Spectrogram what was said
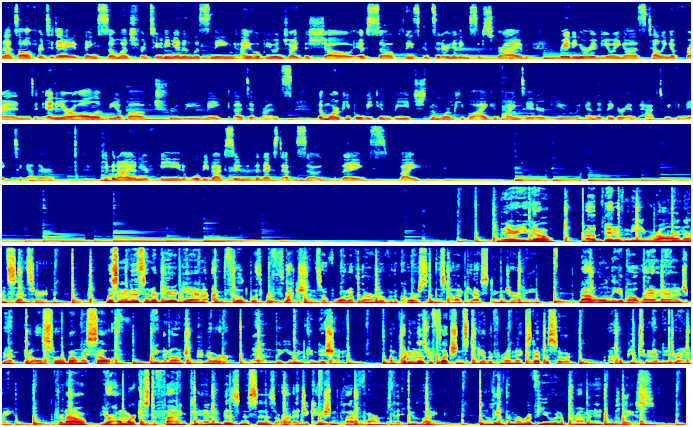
And that's all for today. Thanks so much for tuning in and listening. I hope you enjoyed the show. If so, please consider hitting subscribe, rating or reviewing us, telling a friend. Any or all of the above truly make a difference. The more people we can reach, the more people I can find to interview, and the bigger impact we can make together. Keep an eye on your feed. We'll be back soon with the next episode. Thanks. Bye. There you go. A bit of me, raw and uncensored. Listening to this interview again, I'm filled with reflections of what I've learned over the course of this podcasting journey. Not only about land management, but also about myself, being an entrepreneur, and the human condition. I'm putting those reflections together for my next episode. I hope you tune in to join me. For now, your homework is to find 10 businesses or education platforms that you like and leave them a review in a prominent place.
